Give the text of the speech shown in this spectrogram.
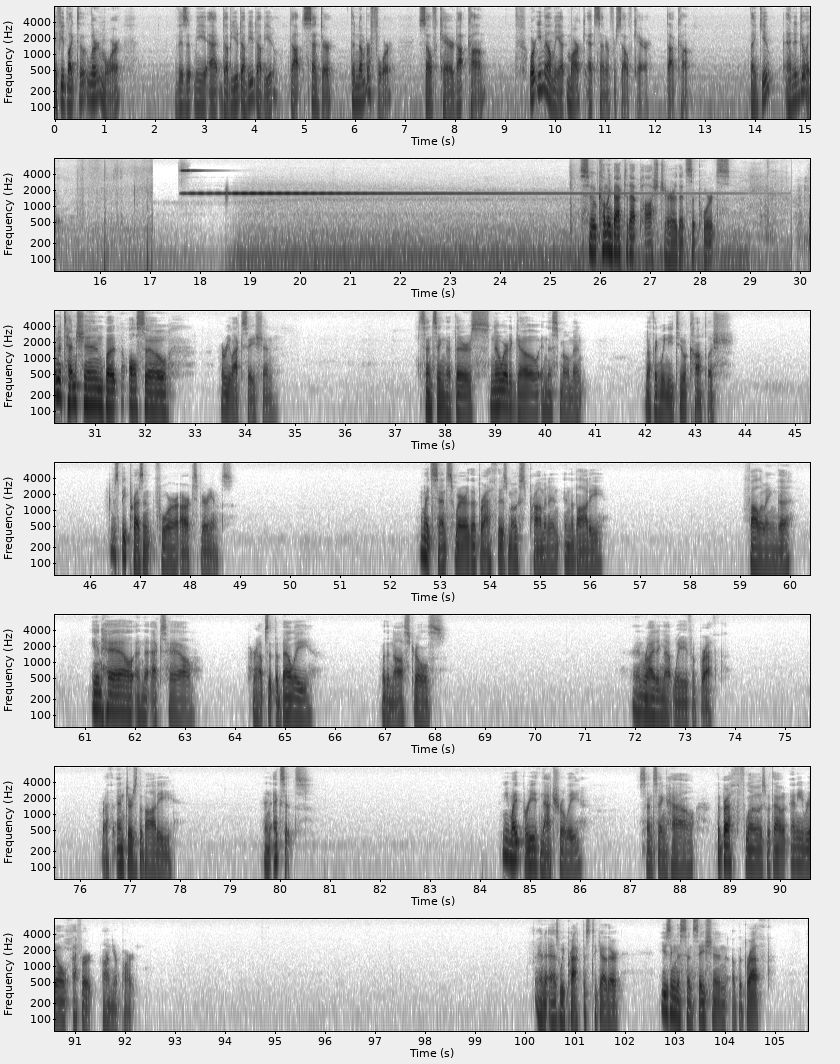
If you'd like to learn more, visit me at www.center, the number four, selfcare.com, or email me at mark at centerforselfcare.com. Thank you and enjoy. So, coming back to that posture that supports an attention, but also a relaxation. Sensing that there's nowhere to go in this moment, nothing we need to accomplish. Just be present for our experience. You might sense where the breath is most prominent in the body, following the inhale and the exhale, perhaps at the belly or the nostrils, and riding that wave of breath. Breath enters the body and exits. You might breathe naturally, sensing how the breath flows without any real effort on your part. And as we practice together, using the sensation of the breath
